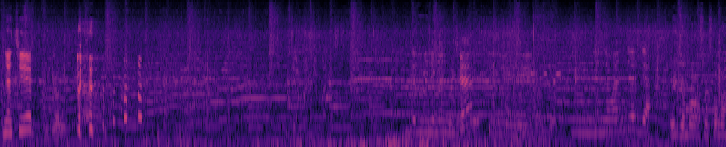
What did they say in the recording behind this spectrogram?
Dekatnya Cip. Hujan. Jangan manja-manja. Hmm, Manja-manja aja. Eh, gambar saya sana.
